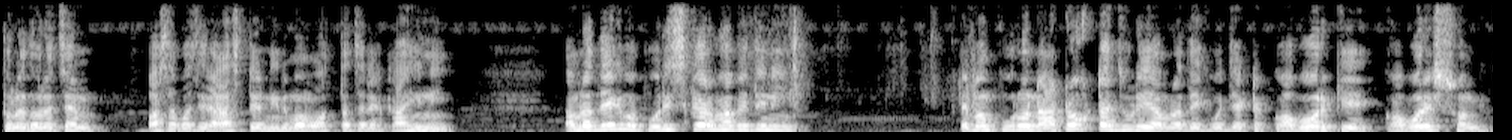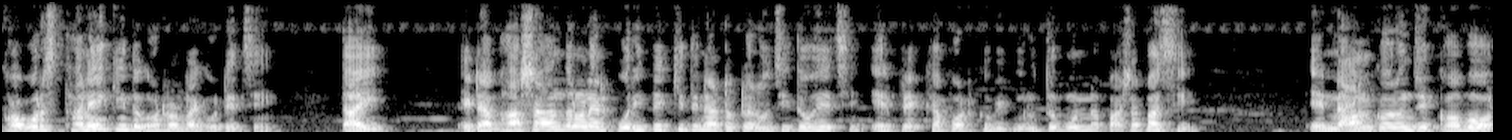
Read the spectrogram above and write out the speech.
তুলে ধরেছেন পাশাপাশি রাষ্ট্রের নির্মম অত্যাচারের কাহিনী। আমরা দেখব পরিষ্কারভাবে তিনি এবং পুরো নাটকটা জুড়ে আমরা দেখব যে একটা কবরকে, কবরের সঙ্গে, কবর স্থানেই কিন্তু ঘটনাটা ঘটেছে। তাই এটা ভাষা আন্দোলনের পরিপ্রেক্ষিতে নাটকটা রচিত হয়েছে। এর প্রেক্ষাপট খুবই গুরুত্বপূর্ণ। পাশাপাশি এর নামকরণ যে কবর,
